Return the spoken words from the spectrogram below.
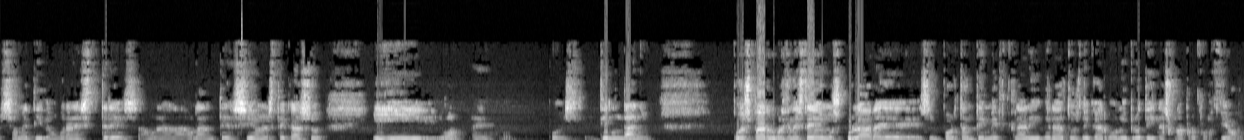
sometido a un gran estrés, a una, gran tensión en este caso, y bueno, eh, pues tiene un daño. Pues para la recuperación este daño muscular es importante mezclar hidratos de carbono y proteínas en una proporción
